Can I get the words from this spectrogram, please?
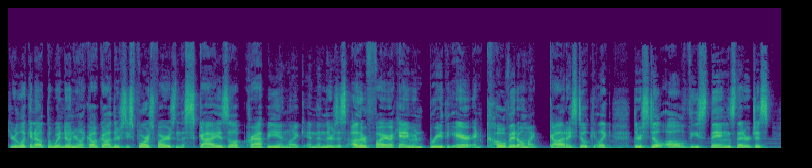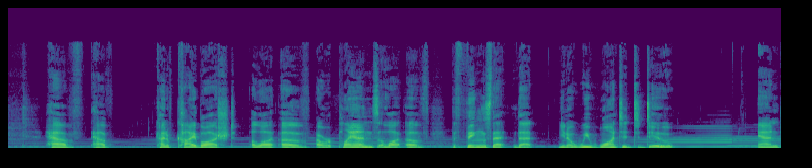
you're looking out the window and you're like, oh god, there's these forest fires and the sky is all crappy and like, and then there's this other fire. I can't even breathe the air and COVID. Oh my god, I still like. There's still all these things that are just have have kind of kiboshed a lot of our plans, a lot of the things that that you know we wanted to do, and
